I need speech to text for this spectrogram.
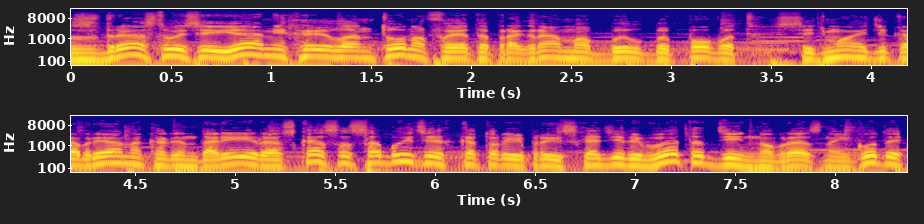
Здравствуйте, я Михаил Антонов, и эта программа «Был бы повод». 7 декабря на календаре и рассказ о событиях, которые происходили в этот день, но в разные годы,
